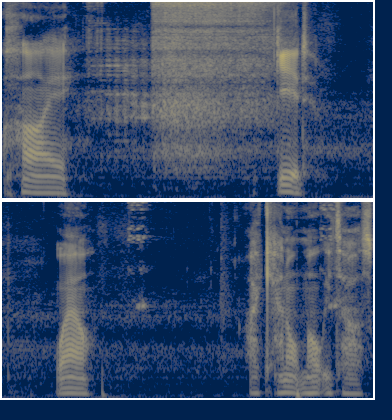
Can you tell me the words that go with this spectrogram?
high geared. Wow. I cannot multitask.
